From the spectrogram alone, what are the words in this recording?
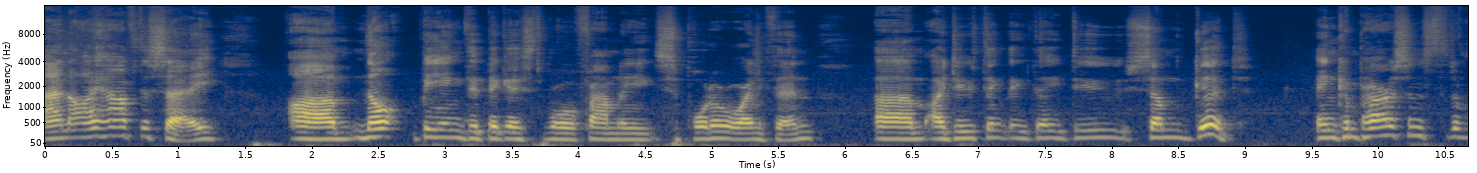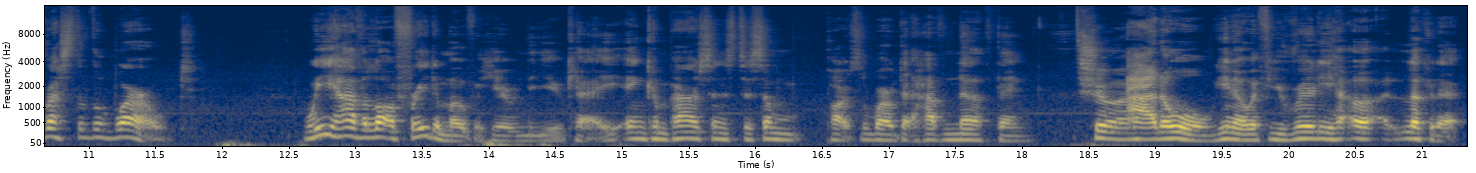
and I have to say, um, not being the biggest royal family supporter or anything, um, I do think that they do some good in comparisons to the rest of the world we have a lot of freedom over here in the UK in comparisons to some parts of the world that have nothing Sure. at all. You know, if you really uh, look at it,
